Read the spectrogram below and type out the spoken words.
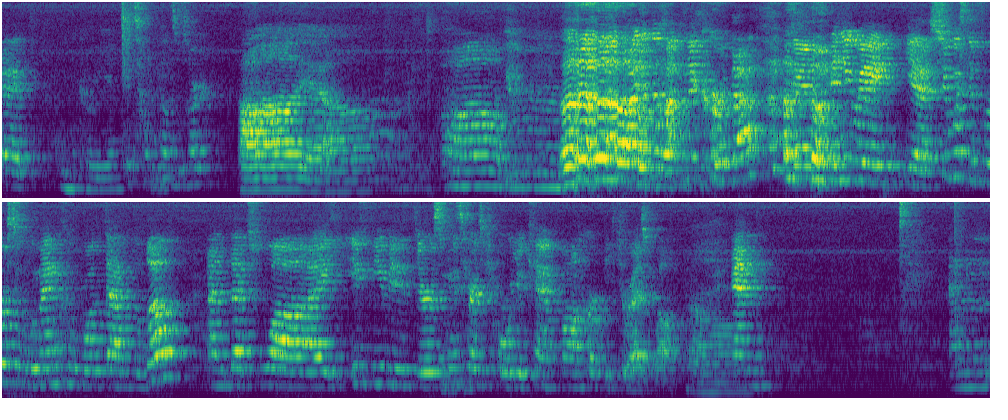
Uh, in Korean. It's hanganso설. Ah, yeah. Ah, mm. I don't know how to record that. Um, anyway, yeah, she was the first woman who wrote that novel, and that's why if you visit the Sookmyung Heritage Hall, you can find her picture as well. Oh. And and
